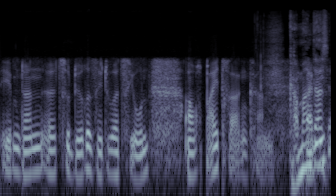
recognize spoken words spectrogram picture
eben dann äh, zu Dürresituationen auch beitragen kann. Kann man, das,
